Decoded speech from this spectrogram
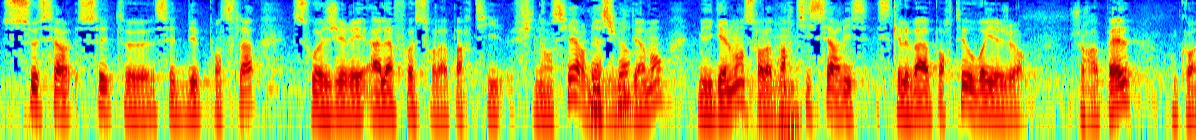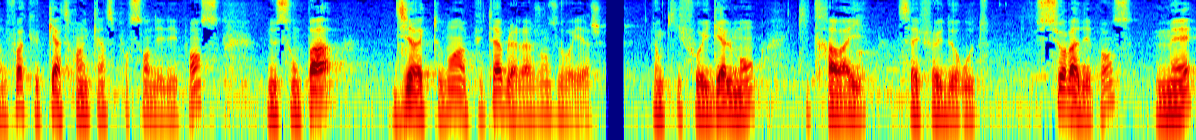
cette, dépense-là soit gérée à la fois sur la partie financière, bien, évidemment, mais également sur la partie service, ce qu'elle va apporter aux voyageurs. Je rappelle, encore une fois, que 95% des dépenses ne sont pas directement imputables à l'agence de voyage. Donc il faut également qu'il travaille sa feuille de route sur la dépense, mais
